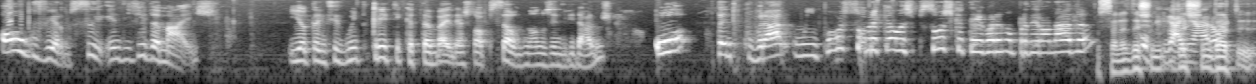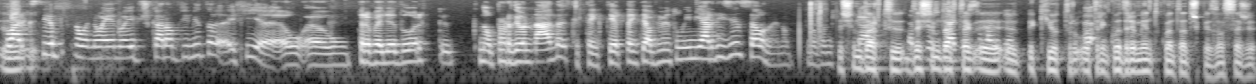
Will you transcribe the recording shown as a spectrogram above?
Ou o governo se endivida mais, e eu tenho sido muito crítica também desta opção de não nos endividarmos, ou tem de cobrar um imposto sobre aquelas pessoas que até agora não perderam nada. Sana, deixa-me deixa dar. Claro que sempre, não, não, é, não é buscar, obviamente, enfim, a, a um trabalhador que não perdeu nada, que tem que ter, tem que ter obviamente um limiar de isenção, não é? Não, não Deixa-me dar-te deixa dar aqui outro, outro enquadramento quanto à despesa, ou seja,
